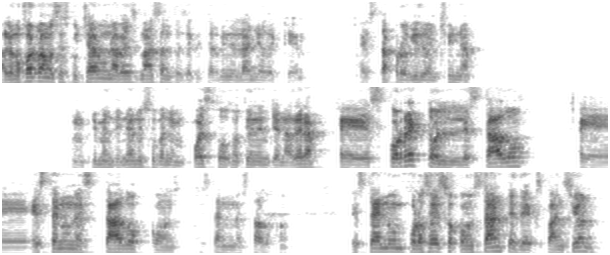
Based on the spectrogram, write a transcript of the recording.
a lo mejor vamos a escuchar una vez más antes de que termine el año de que está prohibido en China. Imprimen dinero y suben impuestos, no tienen llenadera. es correcto, el Estado eh, está en un estado con, está en un estado con, está en un proceso constante de expansión.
